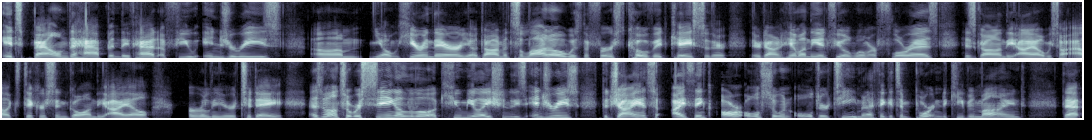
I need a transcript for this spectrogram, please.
it's bound to happen. They've had a few injuries, um, you know, here and there. You know, Donovan Solano was the first COVID case, so they're they're down him on the infield. Wilmer Flores has gone on the IL. We saw Alex Dickerson go on the IL earlier today as well. And so we're seeing a little accumulation of these injuries. The Giants, I think, are also an older team, and I think it's important to keep in mind that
